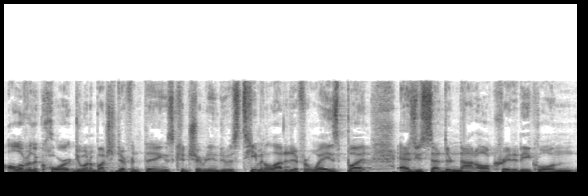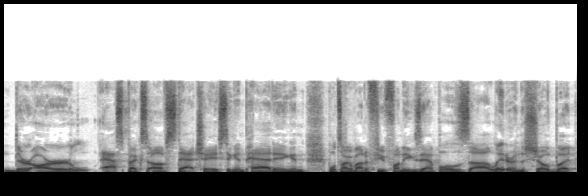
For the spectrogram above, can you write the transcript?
all over the court, doing a bunch of different things, contributing to his team in a lot of different ways. But as you said, they're not all created equal. And there are aspects of stat chasing and padding. And we'll talk about a few funny examples uh, later in the show. But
